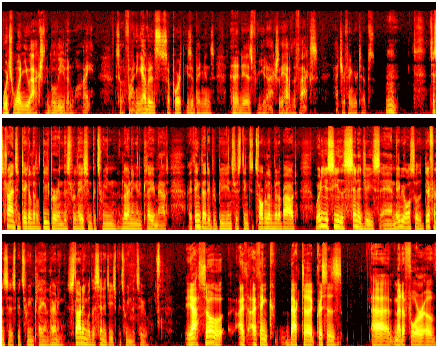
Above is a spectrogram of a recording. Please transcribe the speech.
which one you actually believe and why, so finding evidence to support these opinions, than it is for you to actually have the facts at your fingertips. Mm. Just trying to dig a little deeper in this relation between learning and play, Matt. I think that it would be interesting to talk a little bit about where do you see the synergies and maybe also the differences between play and learning, starting with the synergies between the two. Yeah, so I, th- I think back to Chris's uh, metaphor of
